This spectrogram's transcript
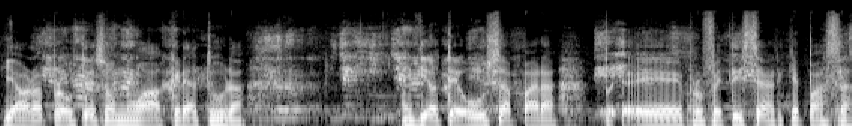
Y ahora pero ustedes son nueva criatura. Dios te usa para eh, profetizar. ¿Qué pasa?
